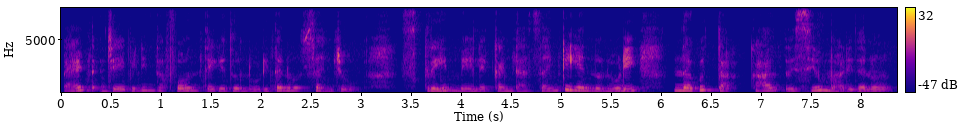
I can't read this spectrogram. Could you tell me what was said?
ಪ್ಯಾಂಟ್ ಜೇಬಿನಿಂದ ಫೋನ್ ತೆಗೆದು ನೋಡಿದನು ಸಂಜು. ಸ್ಕ್ರೀನ್ ಮೇಲೆ ಕಂಡ ಸಂಖ್ಯೆಯನ್ನು ನೋಡಿ ನಗುತ್ತಾ ಕಾಲ್ ರಿಸೀವ್ ಮಾಡಿದನು.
